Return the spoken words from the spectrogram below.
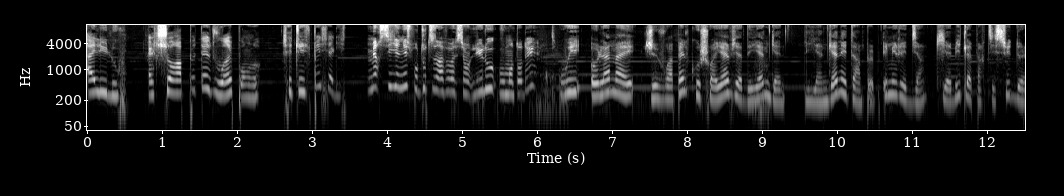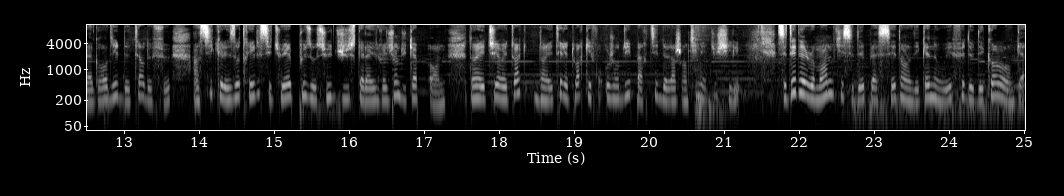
à Lilou. Elle saura peut-être vous répondre. C'est une spécialiste. Merci Yanis pour toutes ces informations. Lilou, vous m'entendez? Oui, Ola Mae. Je vous rappelle qu'Ushuaïa vient des Yangan. Les Yangan est un peuple éméridien qui habite la partie sud de la grande île de Terre de Feu, ainsi que les autres îles situées plus au sud jusqu'à la région du Cap Horn, dans les territoires, dans les territoires qui font aujourd'hui partie de l'Argentine et du Chili. C'était des romandes qui se déplaçaient dans des canoës faits de décors lanka,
